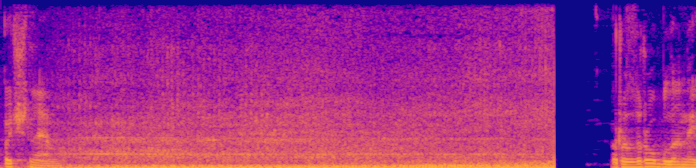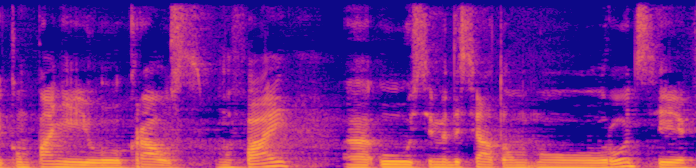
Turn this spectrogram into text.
Почнемо. Розроблений компанією Kraus Maffei у 70-му році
